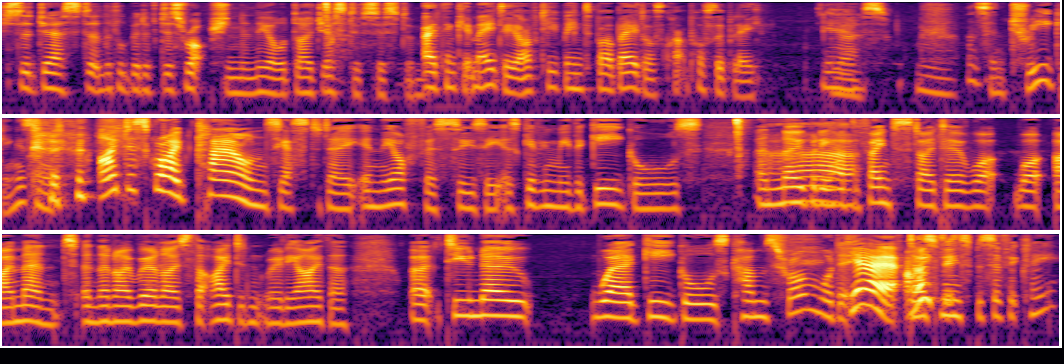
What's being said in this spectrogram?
suggest a little bit of disruption in the old digestive system? I think it may do after you've been to Barbados, quite possibly. Yes. That's intriguing, isn't it? I described clowns yesterday in the office, Susie, as giving me the geegles, and nobody had Ah. the faintest idea what, what I meant. And then I realised that I didn't really either. Uh, do you know where geegles comes from? What it Yeah, I does mean just- specifically?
